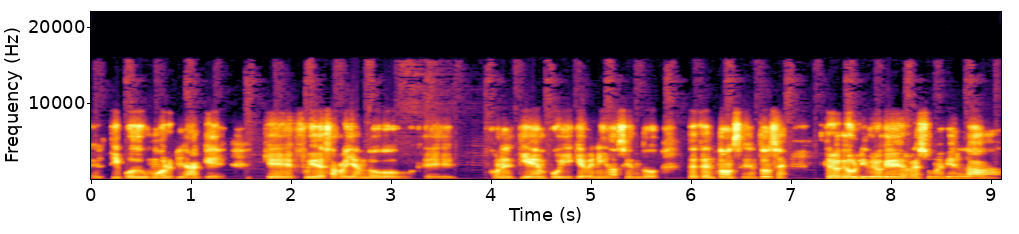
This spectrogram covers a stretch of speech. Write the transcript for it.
el, tipo de humor ya que, que fui desarrollando con el tiempo y que he venido haciendo desde entonces. Entonces, creo que es un libro que resume bien la,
